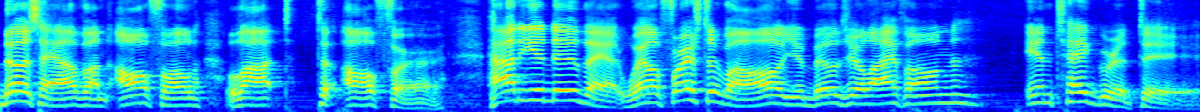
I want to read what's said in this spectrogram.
does have an awful lot to offer. How do you do that? Well, first of all, you build your life on integrity.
